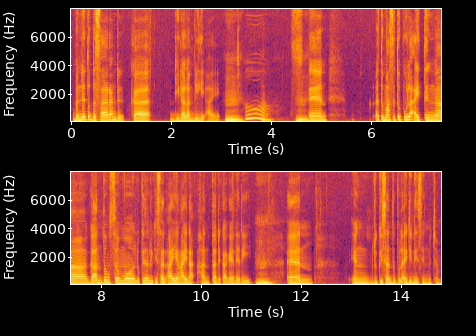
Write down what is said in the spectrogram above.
benda tu bersarang dekat di dalam bilik I. Hmm. Oh. Hmm. And Lepas tu masa tu pula I tengah gantung semua lukisan-lukisan I yang I nak hantar dekat galeri. Hmm. And yang lukisan tu pula yang jenis yang macam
